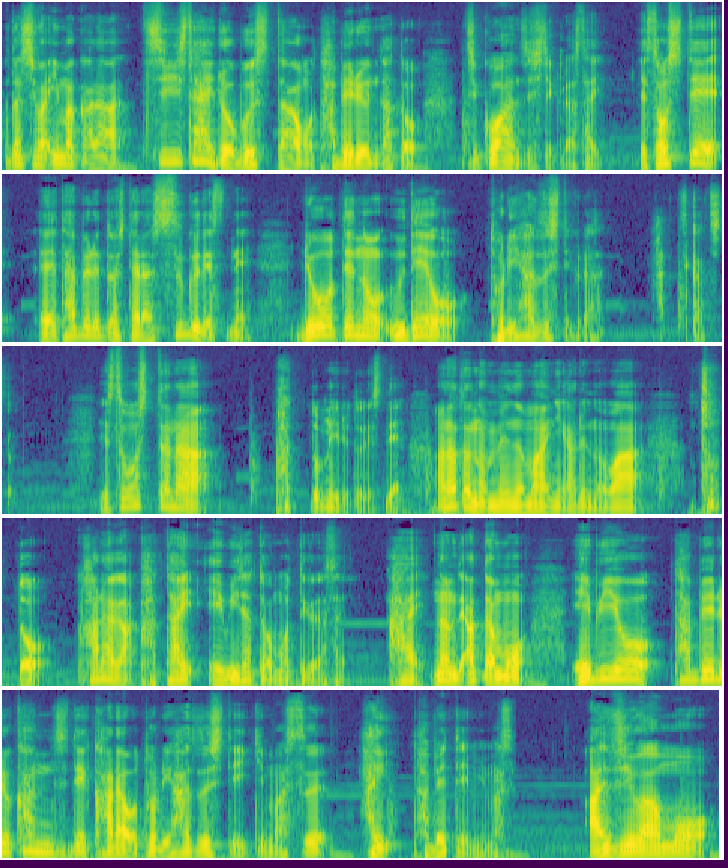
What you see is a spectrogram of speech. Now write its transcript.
私は今から小さいロブスターを食べるんだと自己暗示してください。でそして、えー食べるとしたらすぐですね、両手の腕を取り外してください。カチカチと。で、そうしたら、パッと見るとですね、あなたの目の前にあるのは、ちょっと殻が硬いエビだと思ってください。はい。なので、あとはもう、エビを食べる感じで殻を取り外していきます。はい、食べてみます。味はも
